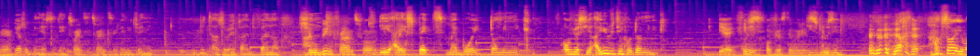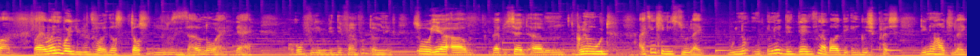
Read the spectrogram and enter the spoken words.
Yeah, US Open yesterday, 2020. 2020. Beat Azarenka in the final. She will And be in France for Today I expect my boy Dominic. Obviously, are you rooting for Dominic? Yeah, he is obviously winning. He's losing. I'm sorry, man. But when anybody you root for just just loses, I don't know why. Yeah. But hopefully it will be different for Dominic. So yeah, um, like we said, um, Greenwood. I think he needs to like we know you know the, there's a thing about the English press. They know how to like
